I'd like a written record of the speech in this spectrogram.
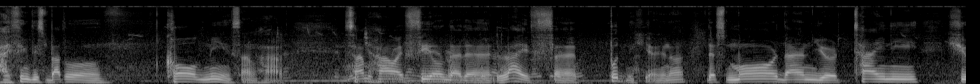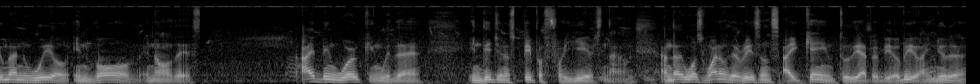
I think this battle called me somehow. Somehow I feel that uh, life uh, put me here, you know? There's more than your tiny human will involved in all this. I've been working with the indigenous people for years now. And that was one of the reasons I came to the Upper Biobío. I knew the,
